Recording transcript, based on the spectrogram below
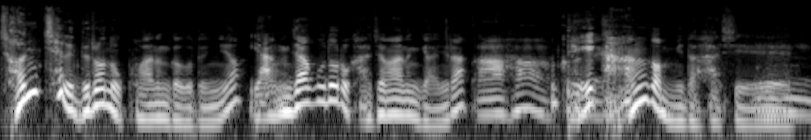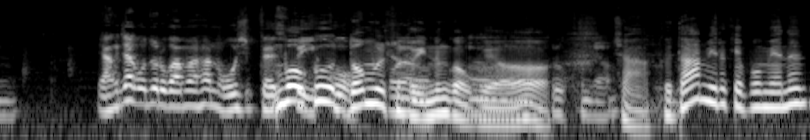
전체를 늘어놓고 하는 거거든요. 양자구도로 가정하는 게 아니라 아하. 되게. 강한 겁니다, 사실. 음. 양자구도로 가면 한 50될 수도 뭐, 있고 그 넘을 수도 어, 있는 거고요. 어, 그렇군요. 자, 그 다음 이렇게 보면은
